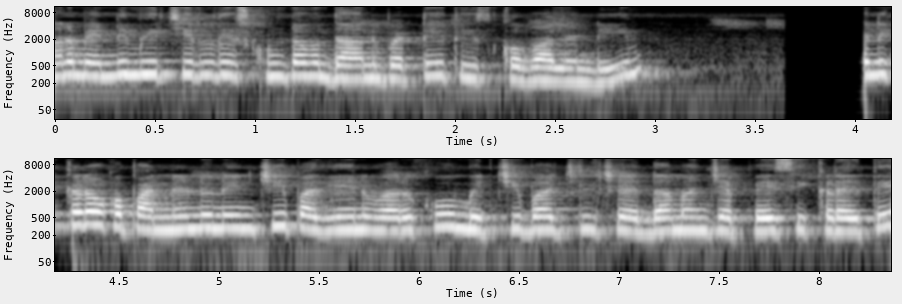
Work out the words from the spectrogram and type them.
మనం ఎన్ని మిర్చీలు తీసుకుంటామో దాన్ని బట్టి తీసుకోవాలండి. నేను ఇక్కడ ఒక పన్నెండు నుంచి పదిహేను వరకు మిర్చి బజ్జీలు చేద్దామని చెప్పేసి ఇక్కడైతే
